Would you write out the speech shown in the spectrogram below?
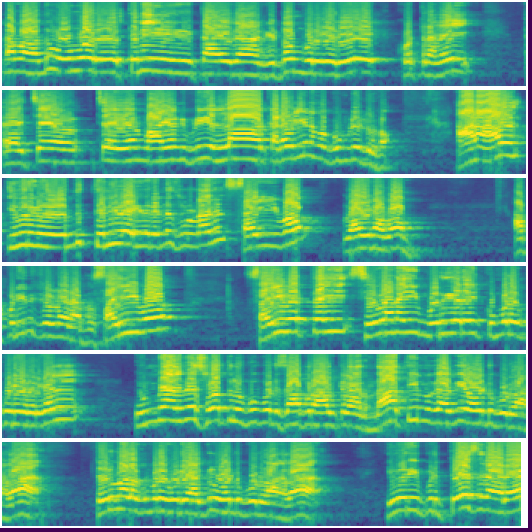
நம்ம வந்து ஒவ்வொரு திணை தாயிலாக இருக்கட்டும் முருகர் கொற்றவை சே- சேயன் மாயன் இப்படி எல்லா கடவுளையும் நம்ம கும்பிட்டுட்டு இருக்கோம். ஆனால் இவர்கள் வந்து தெளிவாக இவர் என்ன சொல்கிறாரு சைவம் வைணவம் அப்படின்னு சொல்கிறார் அப்போ சைவம் சைவத்தை சிவனை முருகரை கும்பிடக்கூடியவர்கள் உண்மையாலுமே சோத்தில் உப்பு போட்டு சாப்பிட்ற ஆட்களாக இருந்தால் திமுகவுக்கு ஓட்டு போடுவாங்களா? பெருமாளை கும்பிடக்கூடிய ஆட்கள் ஓட்டு போடுவாங்களா? இவர் இப்படி பேசுகிறாரே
